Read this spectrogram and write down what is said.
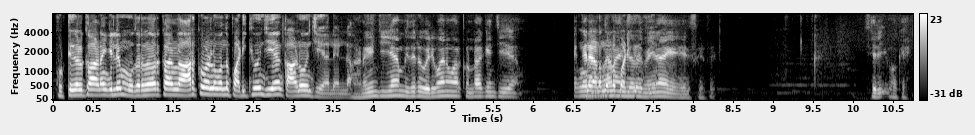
കുട്ടികൾക്കാണെങ്കിലും മുതിർന്നവർക്കാണെങ്കിലും ആർക്ക് വേണമെങ്കിലും വന്ന് പഠിക്കുകയും ചെയ്യാം കാണുകയും ചെയ്യാം അല്ലേ എല്ലാം? കാണുകയും ചെയ്യാം ഇതൊരു വരുമാന മാർക്ക് ഉണ്ടാക്കുകയും ചെയ്യാം എങ്ങനെയാണെന്നുള്ള പഠിക്കുന്നത് മെയിനായ കേസ് ഇത് ശരി ഓക്കെ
